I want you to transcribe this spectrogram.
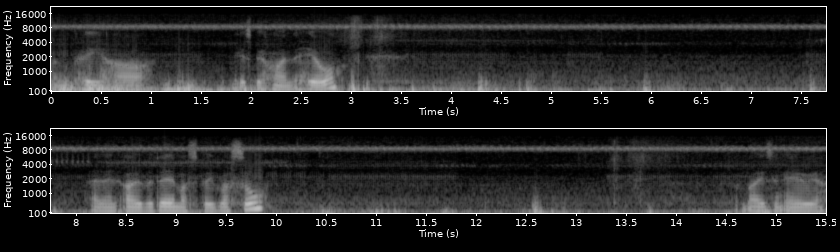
And Paihia is behind the hill. And then over there must be Russell. Amazing area.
